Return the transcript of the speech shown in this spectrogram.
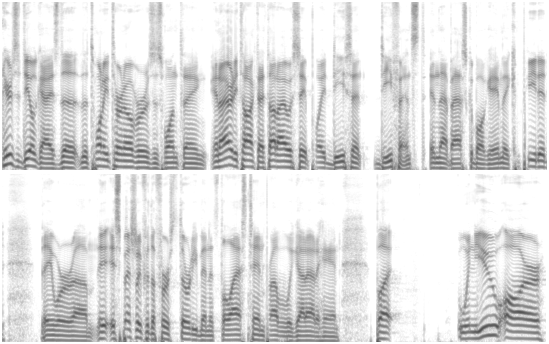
here's the deal, guys. The the 20 turnovers is one thing. And I already talked, I thought Iowa State played decent defense in that basketball game. They competed. They were, um, especially for the first 30 minutes, the last 10 probably got out of hand. But when you are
